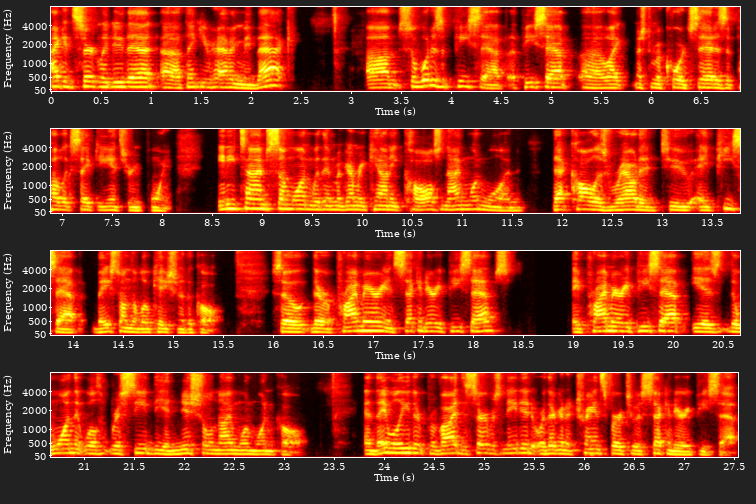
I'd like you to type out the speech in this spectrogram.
I can certainly do that. Uh, thank you for having me back. Um, so, what is a PSAP? A PSAP, uh, like Mr. McCord said, is a public safety answering point. Anytime someone within Montgomery County calls 911, that call is routed to a PSAP based on the location of the call. So there are primary and secondary PSAPs. A primary PSAP is the one that will receive the initial 911 call. And they will either provide the service needed or they're going to transfer to a secondary PSAP.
